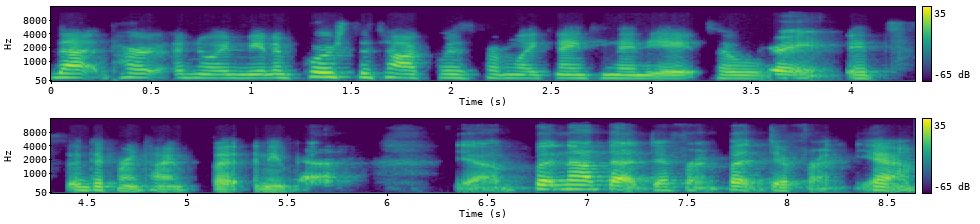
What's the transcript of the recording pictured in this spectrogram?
that part annoyed me and of course the talk was from like 1998 so Right. it's a different time but anyway Yeah. But not that different, but different. yeah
